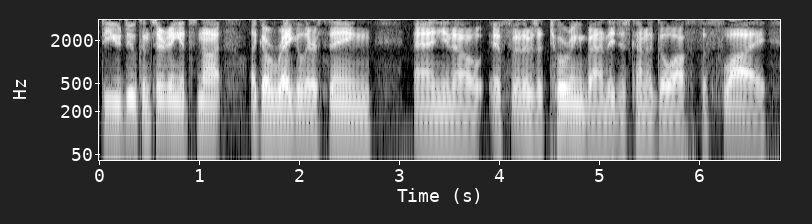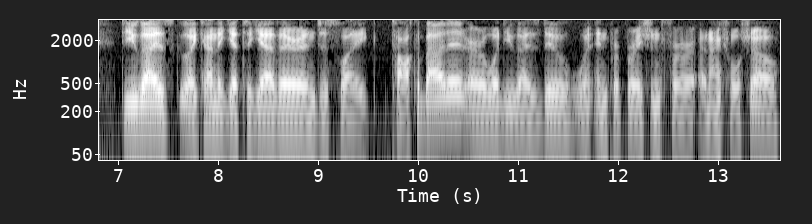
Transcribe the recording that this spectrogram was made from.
do you do, considering it's not like a regular thing? And you know, if there's a touring band, they just kind of go off the fly. Do you guys like kind of get together and just like talk about it, or what do you guys do when, in preparation for an actual show?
